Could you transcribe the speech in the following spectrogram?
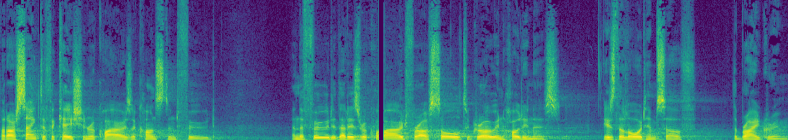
but our sanctification requires a constant food. And the food that is required for our soul to grow in holiness is the Lord Himself, the bridegroom.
